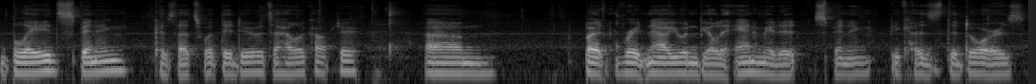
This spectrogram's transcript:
blades spinning because that's what they do. It's a helicopter. Um, but right now you wouldn't be able to animate it spinning because the doors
